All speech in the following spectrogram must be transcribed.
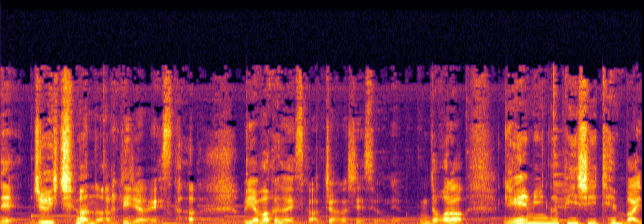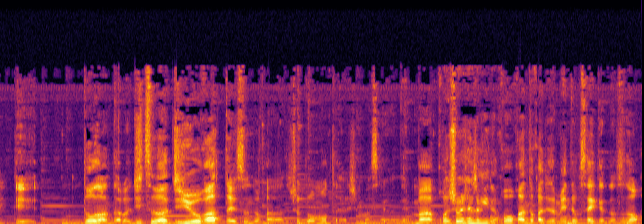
ね、11万の粗利じゃないですか。やばくないですか？って話ですよね。だから、ゲーミング PC 転売ってどうなんだろう？実は需要があったりするのかなとちょっと思ったりはしますけどね。まあ、故障した時の交換とかちょっとめんどくさいけど、その、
